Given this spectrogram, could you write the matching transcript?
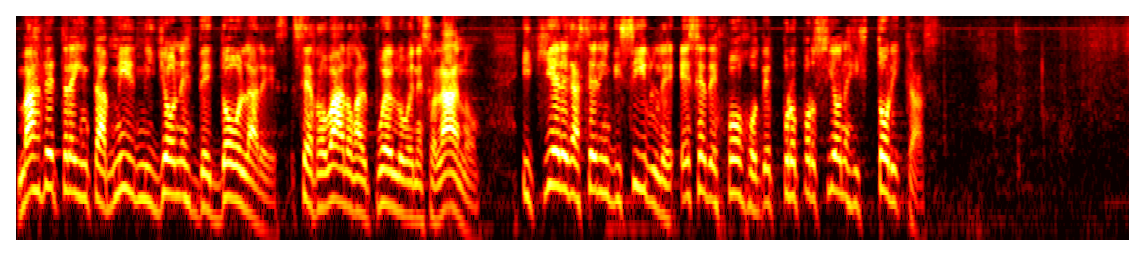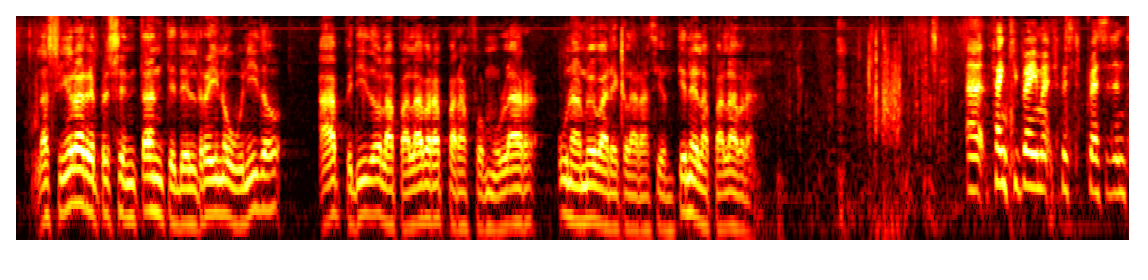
Más de 30 mil millones de dólares se robaron al pueblo venezolano y quieren hacer invisible ese despojo de proporciones históricas. La señora representante del Reino Unido ha pedido la palabra para formular una nueva declaración. Tiene la palabra. Uh, thank you very much, Mr. President.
